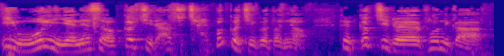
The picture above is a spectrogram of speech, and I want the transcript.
이 우엉이 연해서 껍질이 아주 잘 벗겨지거든요. 그 껍질을 보니까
